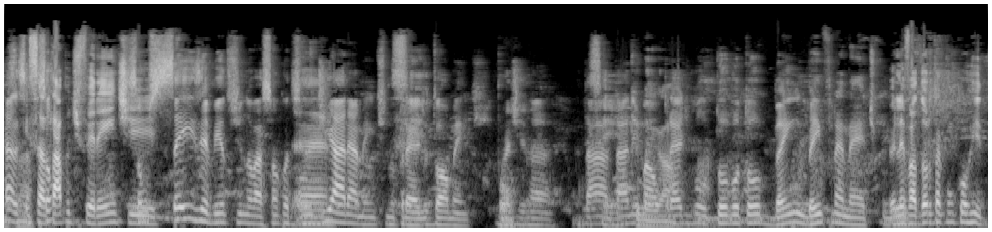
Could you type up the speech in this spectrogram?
Cara, tem startup diferente. São seis eventos de inovação acontecendo é. diariamente no prédio Sim. atualmente. Pô. Imagina. Tá, Sim, tá animal. O prédio voltou, voltou bem, bem frenético. O elevador tá concorrido.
